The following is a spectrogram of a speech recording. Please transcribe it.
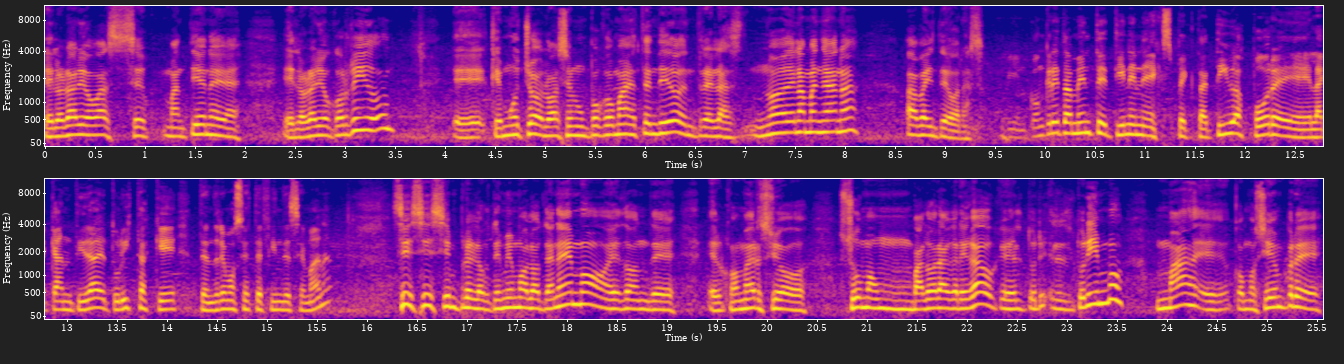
El horario va, se mantiene el horario corrido, eh, que muchos lo hacen un poco más extendido, entre las 9 de la mañana a 20 horas. Bien, concretamente, ¿tienen expectativas por eh, la cantidad de turistas que tendremos este fin de semana? Sí, sí, siempre el optimismo lo tenemos, es donde el comercio suma un valor agregado que es el, tur el turismo, más, eh, como siempre,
